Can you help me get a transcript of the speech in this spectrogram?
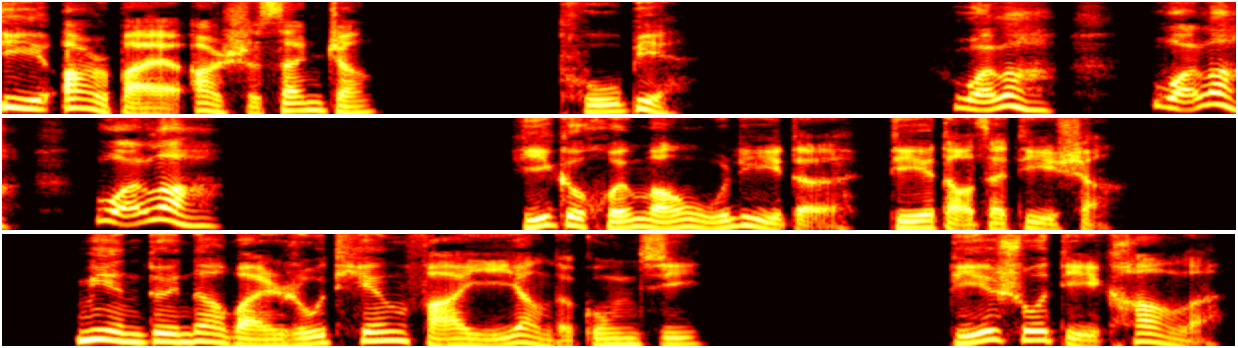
第二百二十三章突变。完了，完了，完了！一个魂王无力的跌倒在地上，面对那宛如天罚一样的攻击，别说抵抗了，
